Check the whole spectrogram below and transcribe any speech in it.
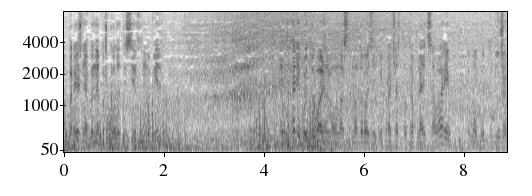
обережні, аби не пошкодити свій автомобіль. І взагалі будьте уважними, у нас на дорозі Дніпра часто трапляються аварії, тому будьте дуже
